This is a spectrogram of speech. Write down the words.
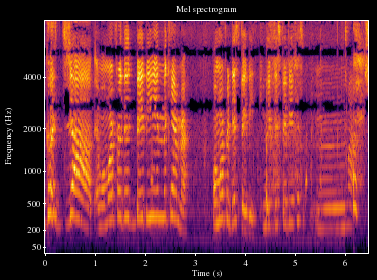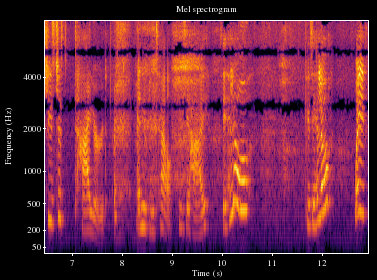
Good job. And one more for the baby in the camera. One more for this baby. Can you give this baby a kiss? Mwah. She's just tired. And you can tell. Can you say hi? Say hello. Can you say hello? Wave.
